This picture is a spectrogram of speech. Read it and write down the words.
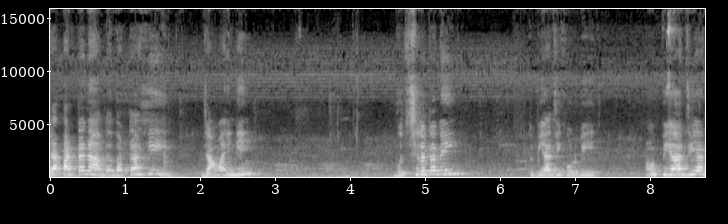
ব্যাপারটা না, ব্যাপারটা কি? জামাই নেই ছেলেটা নেই। তুই পেঁয়াজি করবি। আমি পেঁয়াজি আর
